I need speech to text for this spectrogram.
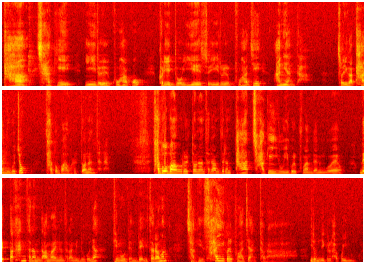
다 자기 일을 구하고 그리스도 예수의 일을 구하지 아니한다. 저희가 다 누구죠? 사도 바울을 떠난 사람. 사도 바울을 떠난 사람들은 다 자기 유익을 구한다는 거예요. 근데 딱 한 사람 남아있는 사람이 누구냐? 디모데인데 이 사람은 자기 사익을 구하지 않더라. 이런 얘기를 하고 있는 거예요.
